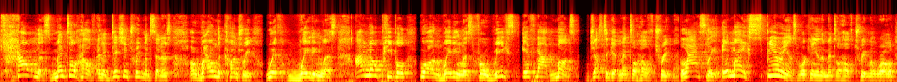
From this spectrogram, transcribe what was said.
countless mental health and addiction treatment centers around the country with waiting lists. I know people who are on waiting lists for weeks, if not months, just to get mental health treatment. Lastly, in my experience working in the mental health treatment world,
